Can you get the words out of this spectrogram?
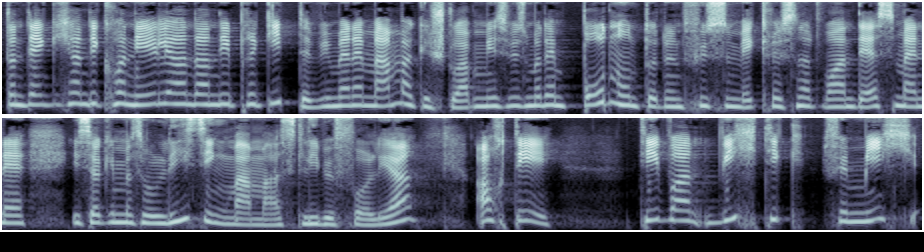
dann denke ich an die Cornelia und an die Brigitte, wie meine Mama gestorben ist, wie es mir den Boden unter den Füßen weggerissen hat, waren das meine, ich sage immer so Leasing-Mamas liebevoll, ja. Auch die, die waren wichtig für mich,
